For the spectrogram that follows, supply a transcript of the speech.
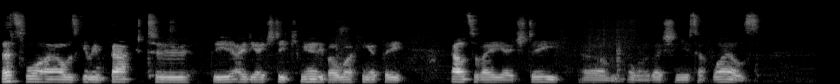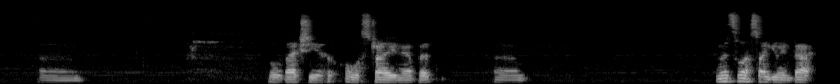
that's why I was giving back to the ADHD community by working at the Outs of ADHD um, organisation, New South Wales. Um, well, they're actually all Australia now, but um, and that's why I started giving back.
